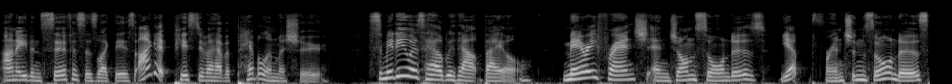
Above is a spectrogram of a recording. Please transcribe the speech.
Uneven surfaces like this. I get pissed if I have a pebble in my shoe. Smitty was held without bail. Mary French and John Saunders, yep, French and Saunders,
